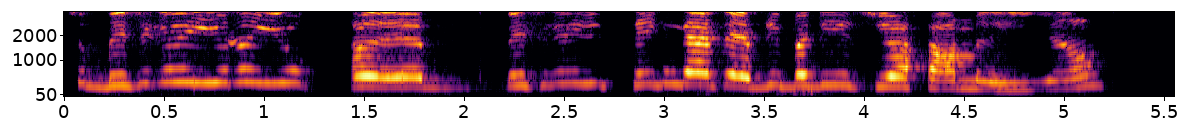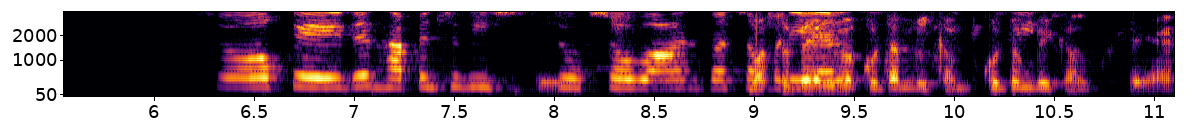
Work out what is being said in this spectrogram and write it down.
So basically, you know, you uh, basically you think that everybody is your family, you know. So okay, it didn't happen to be so, so what, but somebody Vasudhaiva else. Kutumbakam, Kutumbakam. Yeah.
